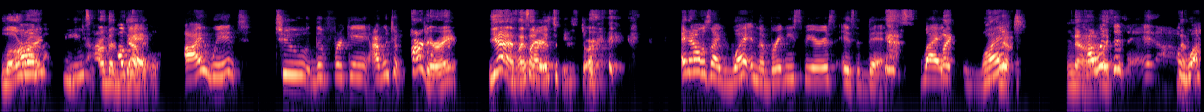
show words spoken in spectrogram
Low rise um, jeans are the okay. devil. I went to the freaking. I went to Target, right? Yes, I saw your Instagram story. and I was like, "What in the Britney Spears is this? Yes. Like, like, what? No, no how is like, this? No.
